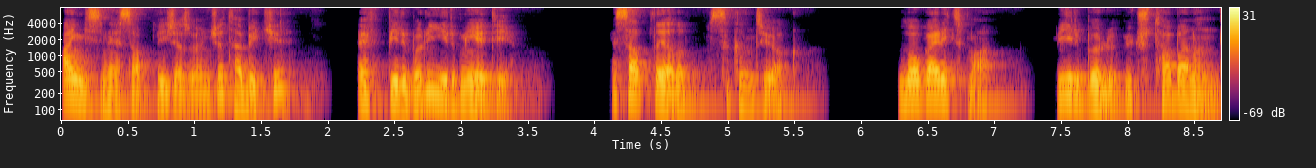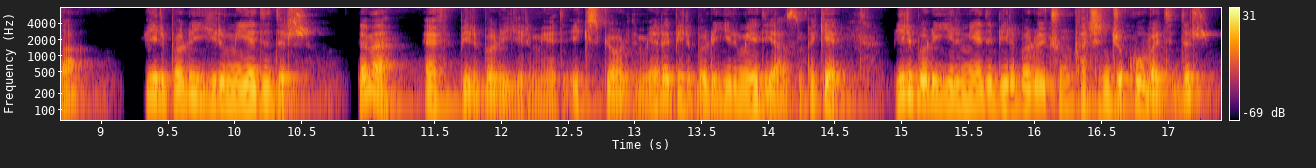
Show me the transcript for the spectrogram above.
Hangisini hesaplayacağız önce? Tabii ki f 1 bölü 27'yi. Hesaplayalım sıkıntı yok. Logaritma 1 bölü 3 tabanında 1 bölü 27'dir. Değil mi? f 1 bölü 27. x gördüğüm yere 1 bölü 27 yazdım. Peki 1 bölü 27 1 bölü 3'ün kaçıncı kuvvetidir?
